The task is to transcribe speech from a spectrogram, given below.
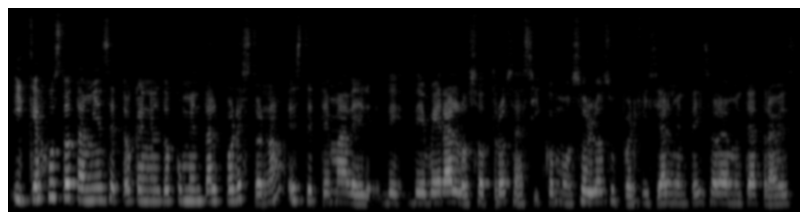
y que justo también se toca en el documental por esto, ¿no? Este tema de, de, de ver a los otros así como solo superficialmente y solamente a través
